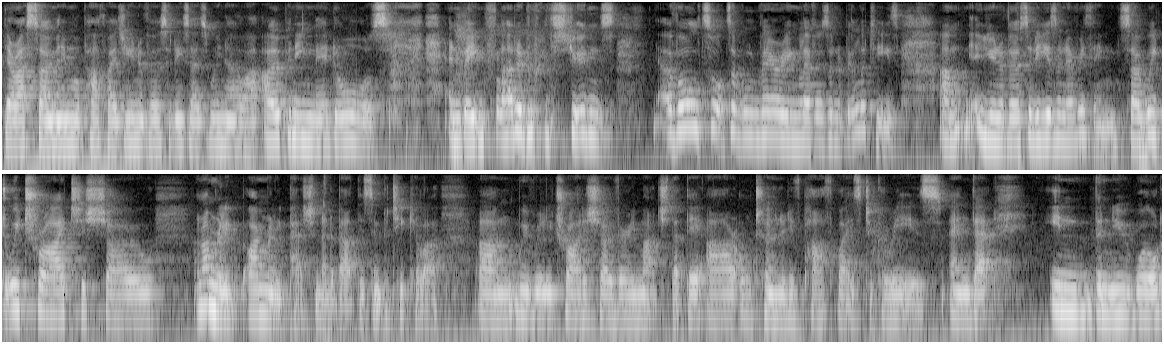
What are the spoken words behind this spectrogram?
There are so many more pathways. Universities, as we know, are opening their doors and being flooded with students of all sorts of varying levels and abilities. Um, university isn't everything, so we, we try to show, and I'm really I'm really passionate about this in particular. Um, we really try to show very much that there are alternative pathways to careers, and that in the new world,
